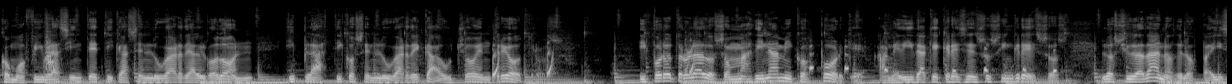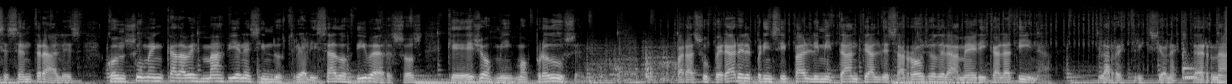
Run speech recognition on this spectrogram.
como fibras sintéticas en lugar de algodón y plásticos en lugar de caucho, entre otros. Y por otro lado son más dinámicos porque, a medida que crecen sus ingresos, los ciudadanos de los países centrales consumen cada vez más bienes industrializados diversos que ellos mismos producen. Para superar el principal limitante al desarrollo de la América Latina, la restricción externa,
